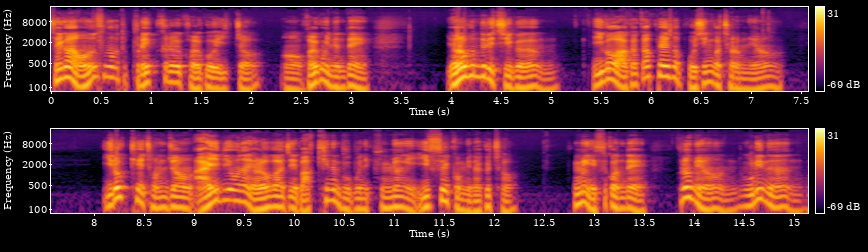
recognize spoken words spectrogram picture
제가 어느 순간부터 브레이크를 걸고 있죠. 어, 걸고 있는데 여러분들이 지금 이거 아까 카페에서 보신 것처럼요. 이렇게 점점 아이디어나 여러 가지 막히는 부분이 분명히 있을 겁니다. 그쵸? 분명히 있을 건데, 그러면 우리는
